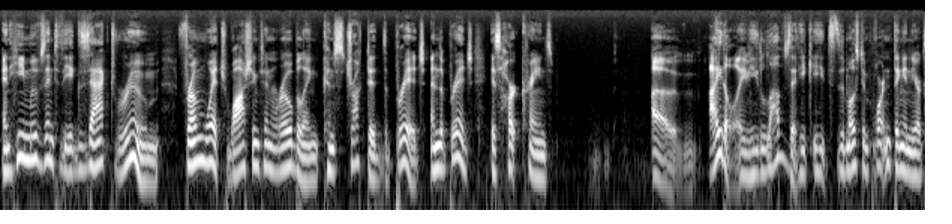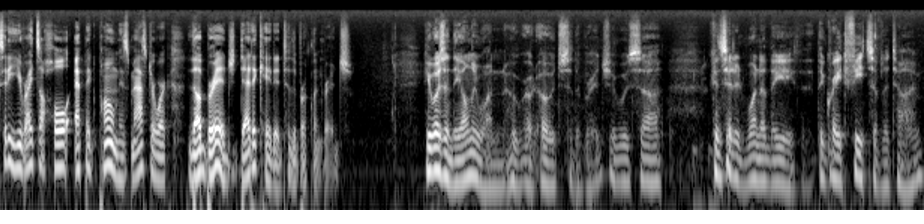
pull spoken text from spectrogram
And he moves into the exact room from which Washington Roebling constructed the bridge. And the bridge is Hart Crane's uh, idol. He loves it. He, it's the most important thing in New York City. He writes a whole epic poem, his masterwork, The Bridge, dedicated to the Brooklyn Bridge. He wasn't the only one who wrote odes to the bridge. It was uh, considered one of the the great feats of the time.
